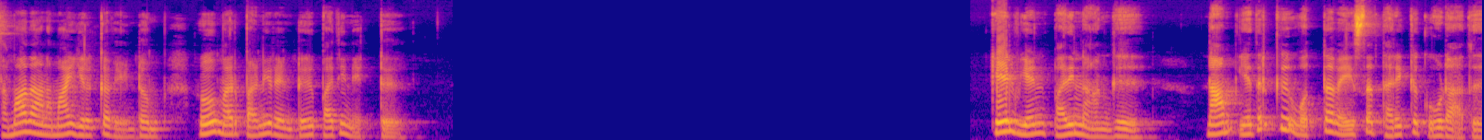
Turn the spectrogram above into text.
சமாதானமாய் இருக்க வேண்டும். ரோமர் பனிரெண்டு பதினெட்டு. கேள்வி எண் பதினான்கு. நாம் எதற்கு ஒத்த வயசை தரிக்கக்கூடாது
